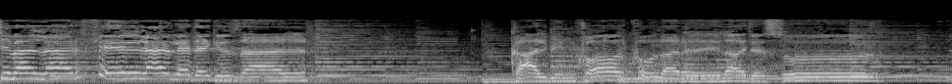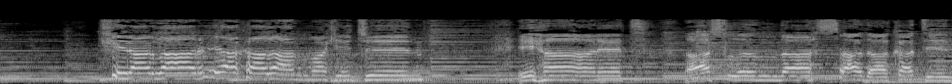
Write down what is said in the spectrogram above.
Çimenler fillerle de güzel. Kalbin korkularıyla cesur. Firarlar yakalanmak için ihanet aslında sadakatin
